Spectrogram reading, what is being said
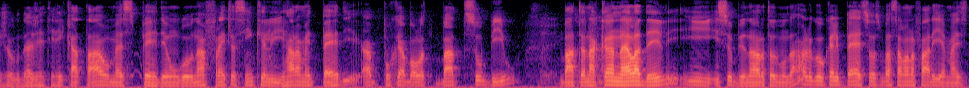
jogo da Argentina e Catar, o Messi perdeu um gol na frente, assim, que ele raramente perde, porque a bola bate, subiu bateu na canela dele e, e subiu. Na hora todo mundo, ah, olha o gol que ele perde, se fosse Barcelona faria, mas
